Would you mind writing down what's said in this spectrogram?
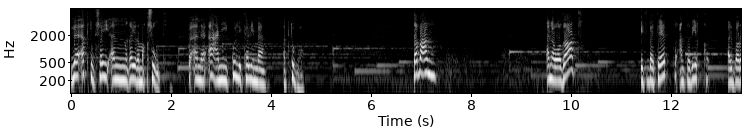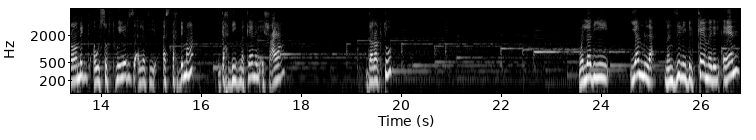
لا أكتب شيئا غير مقصود فأنا أعني كل كلمة أكتبها. طبعا أنا وضعت إثباتات عن طريق البرامج أو السوفت ويرز التي أستخدمها لتحديد مكان الإشعاع. درجته والذي يملأ منزلي بالكامل الآن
